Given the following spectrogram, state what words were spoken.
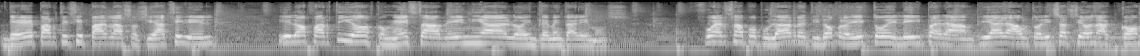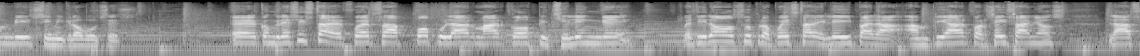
debe participar la sociedad civil y los partidos con esta venia lo implementaremos. Fuerza Popular retiró proyecto de ley para ampliar autorización a combis y microbuses. El congresista de Fuerza Popular Marcos Pichilingue retiró su propuesta de ley para ampliar por seis años las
